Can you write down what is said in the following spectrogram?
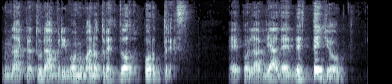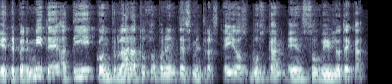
Una criatura bribón humano 3-2 por 3, eh, con la habilidad de Destello, que te permite a ti controlar a tus oponentes mientras ellos buscan en su biblioteca.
